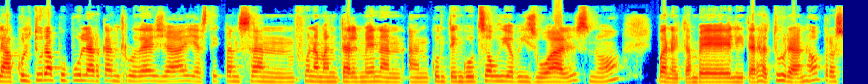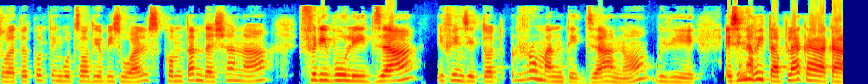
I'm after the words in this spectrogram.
la cultura popular que ens rodeja, i estic pensant fonamentalment en, en continguts audiovisuals, no? bueno, i també literatura, no? però sobretot continguts audiovisuals, com tendeixen a frivolitzar i fins i tot romantitzar, no? Vull dir, és inevitable que, que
